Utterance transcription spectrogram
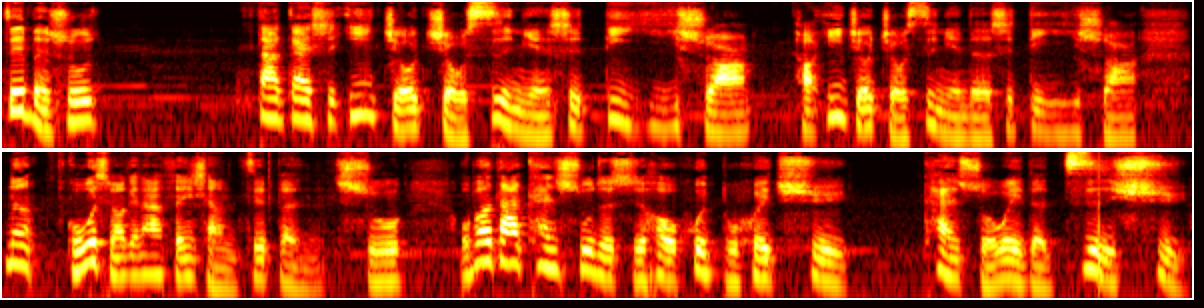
这本书大概是一九九四年是第一刷，好，一九九四年的是第一刷。那我为什么要跟大家分享这本书？我不知道大家看书的时候会不会去看所谓的自序，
